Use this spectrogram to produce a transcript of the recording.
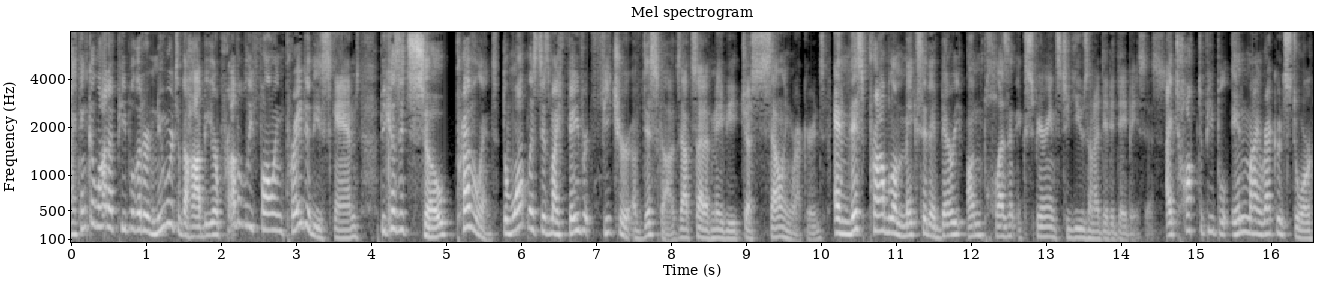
I think a lot of people that are newer to the hobby are probably falling prey to these scams because it's so prevalent. The want list is my favorite feature of Discogs outside of maybe just selling records, and this problem makes it a very unpleasant experience to use on a day-to-day -day basis. I talk to people in my record store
